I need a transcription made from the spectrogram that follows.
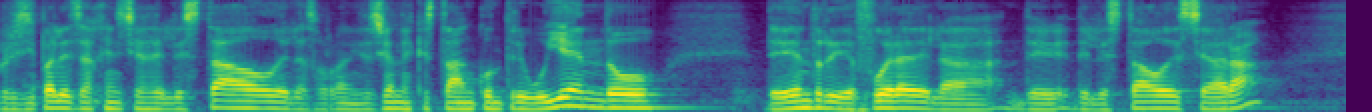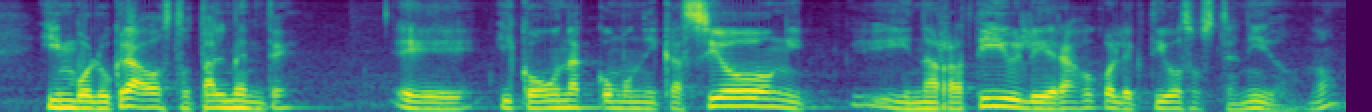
principales agencias del Estado, de las organizaciones que estaban contribuyendo, de dentro y de fuera de la- de- del Estado de Ceará, involucrados totalmente eh, y con una comunicación y, y narrativa y liderazgo colectivo sostenido. ¿no?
